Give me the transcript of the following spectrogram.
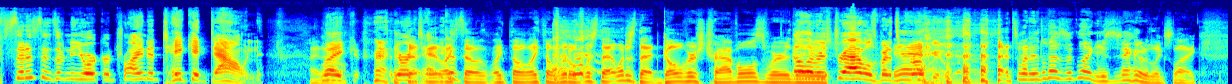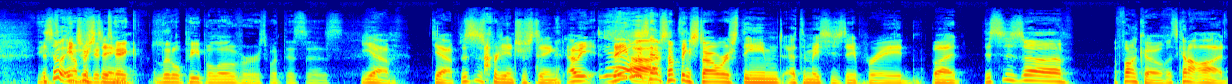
citizens of New York are trying to take it down. I know. Like they're The- atta- like the like the like the little what's that what is that Gulliver's Travels where Gulliver's they, Travels, but it's yeah, Grogu. that's what it does look like. It's exactly what it looks like. It's so interesting. to take little people over is what this is. Yeah. Yeah, this is pretty interesting. I mean, they always have something Star Wars themed at the Macy's Day Parade, but this is uh, a Funko. It's kind of odd.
